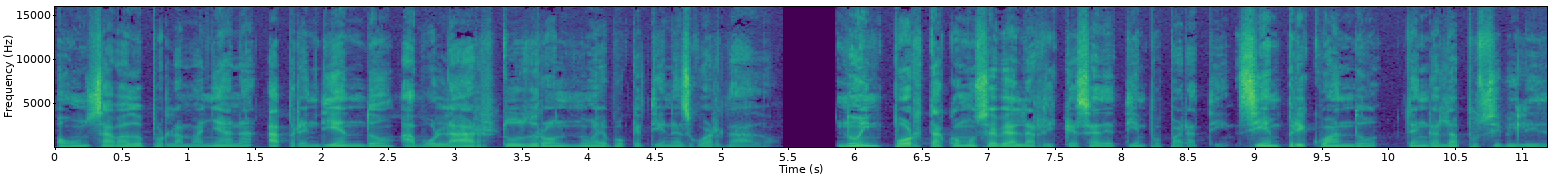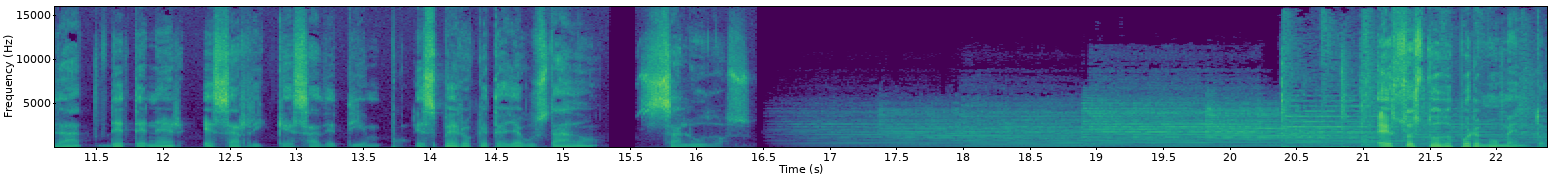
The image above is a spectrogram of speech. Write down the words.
O un sábado por la mañana aprendiendo a volar tu dron nuevo que tienes guardado. No importa cómo se vea la riqueza de tiempo para ti, siempre y cuando tengas la posibilidad de tener esa riqueza de tiempo. Espero que te haya gustado. Saludos. Esto es todo por el momento.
